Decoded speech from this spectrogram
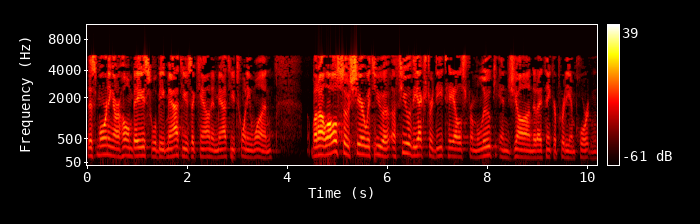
this morning, our home base will be Matthew's account in Matthew 21. But I'll also share with you a, a few of the extra details from Luke and John that I think are pretty important.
